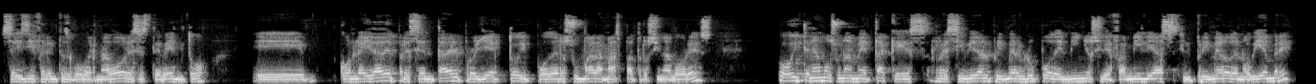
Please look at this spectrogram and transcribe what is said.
seis diferentes gobernadores este evento, eh, con la idea de presentar el proyecto y poder sumar a más patrocinadores. Hoy tenemos una meta que es recibir al primer grupo de niños y de familias el primero de noviembre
